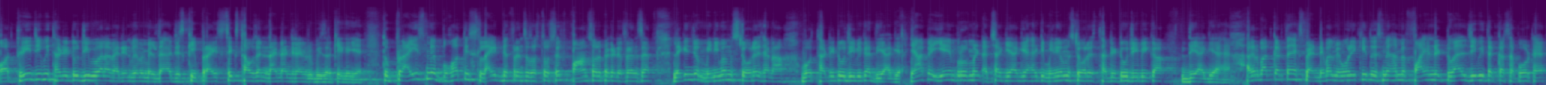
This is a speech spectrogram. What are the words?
और three GB, thirty two GB वाला वेरिएंट भी हमें मिलता है, जिसकी price six thousand nine ninety nine rupees रखी गई है। तो प्राइस में बहुत ही स्लाइट डिफरेंस है दोस्तों, सिर्फ़ पाँच सौ रुपए का डिफरेंस है। लेकिन जो मिनिमम स्टोरेज है ना, वो थर्टी टू जीबी का दिया गया। यहाँ पे ये इंप्रूवमेंट अच्छा किया गया है कि minimum storage thirty two GB का दिया गया है। अगर बात करते हैं एक्सपेंडेबल मेमोरी की तो इसमें हमें फाइव हंड्रेड ट्वेल्व जीबी तक का सपोर्ट है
